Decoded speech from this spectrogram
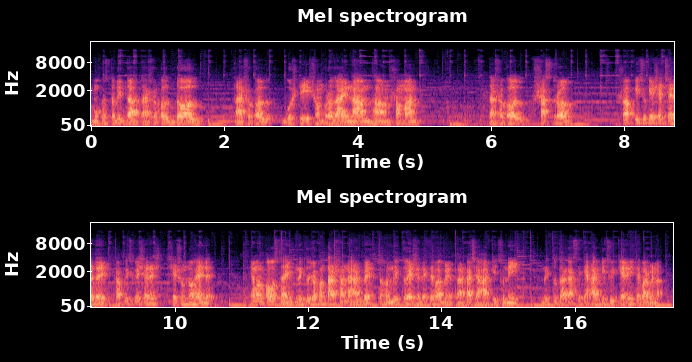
মুখস্থ বিদ্যা, তার সকল দল, তার সকল গোষ্ঠী, সম্প্রদায়, নাম, ধাম সম্মান তার সকল শাস্ত্র, সবকিছুকে সে ছেড়ে দেয়, সবকিছুকে ছেড়ে সে শূন্য হয়ে যায়। এমন অবস্থায় মৃত্যু যখন তার সামনে আসবে, তখন মৃত্যু এসে দেখতে পাবে তার কাছে আর কিছু নেই। মৃত্যু তার কাছ থেকে আর কিছুই কেড়ে নিতে পারবে না।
